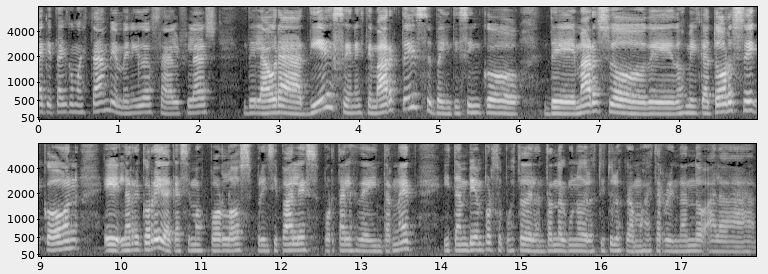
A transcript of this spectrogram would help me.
Hola, ¿qué tal? ¿Cómo están? Bienvenidos al Flash de la hora 10 en este martes 25 de marzo de 2014 con eh, la recorrida que hacemos por los principales portales de internet y también por supuesto adelantando algunos de los títulos que vamos a estar brindando a la,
